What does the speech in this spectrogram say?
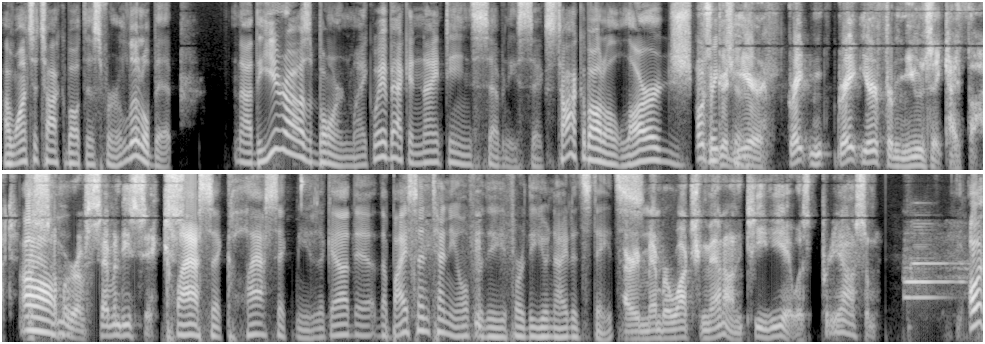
I want to talk about this for a little bit. Now, the year I was born, Mike, way back in 1976. Talk about a large. That was a good year. Great, great year for music, I thought. The Oh. summer of 76. Classic, classic music. Uh, the the bicentennial for the for the United States. I remember watching that on TV. It was pretty awesome. Oh,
